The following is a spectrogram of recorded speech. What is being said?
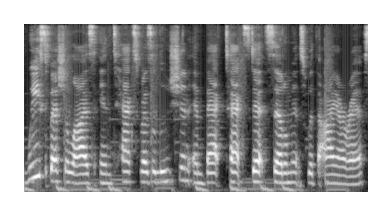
We specialize in tax resolution and back tax debt settlements with the IRS.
